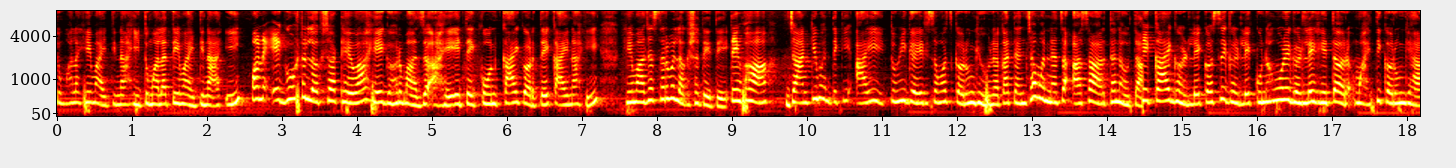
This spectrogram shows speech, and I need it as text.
तुम्हाला हे माहिती नाही तुम्हाला ते माहिती नाही. पण एक गोष्ट लक्षात ठेवा हे घर माझं आहे. येथे कोण काय करते काय नाही हे माझ्या सर्व लक्षात येते. तेव्हा जानकी म्हणते की आई तुम्ही गैरसमज करून घेऊ नका. त्यांच्या म्हणण्याचा असा अर्थ नव्हता. हे काय घडले कसे घडले कुणामुळे घडले हे तर माहिती करून घ्या.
